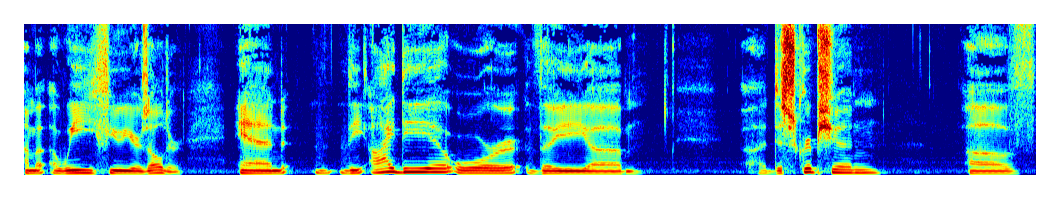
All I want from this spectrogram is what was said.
I'm a, a wee few years older, and the idea or the um, uh, description of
